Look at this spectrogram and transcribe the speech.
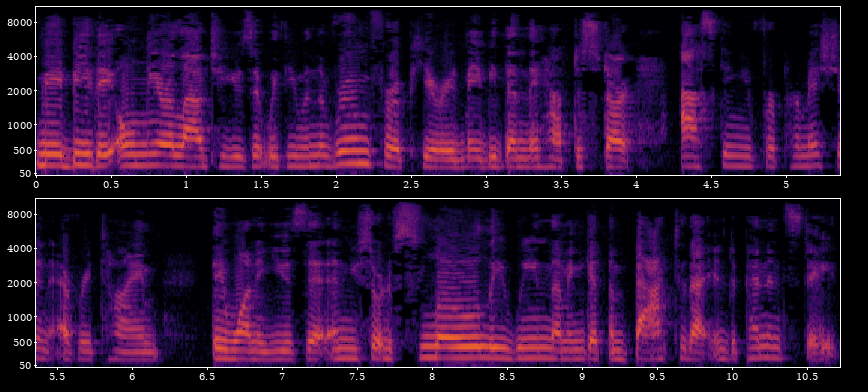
Maybe they only are allowed to use it with you in the room for a period. Maybe then they have to start asking you for permission every time they want to use it and you sort of slowly wean them and get them back to that independent state.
